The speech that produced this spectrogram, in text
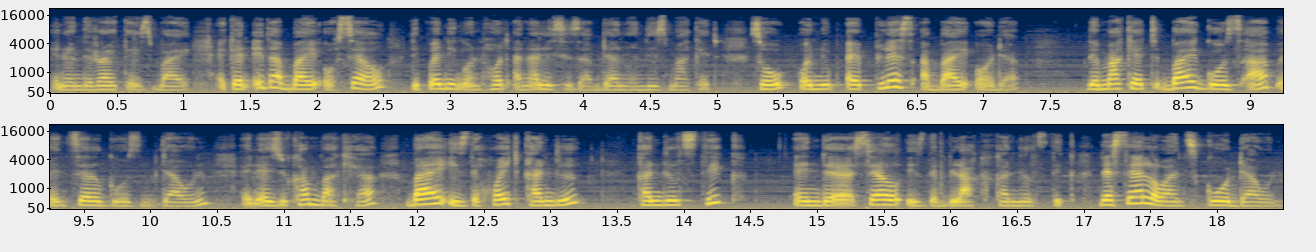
and on the right there is buy i can either buy or sell depending on what analysis i've done on this market. So when you, i place a buy order the market buy goes up and sell goes down. And as you come back here buy is the white candle candlestick and uh, sell is the black candlestick. The sell ones go down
